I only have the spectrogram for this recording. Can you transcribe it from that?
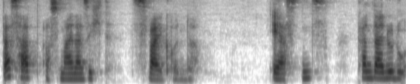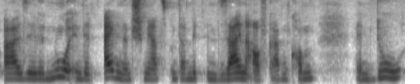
Das hat aus meiner Sicht zwei Gründe. Erstens kann deine Dualseele nur in den eigenen Schmerz und damit in seine Aufgaben kommen, wenn du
